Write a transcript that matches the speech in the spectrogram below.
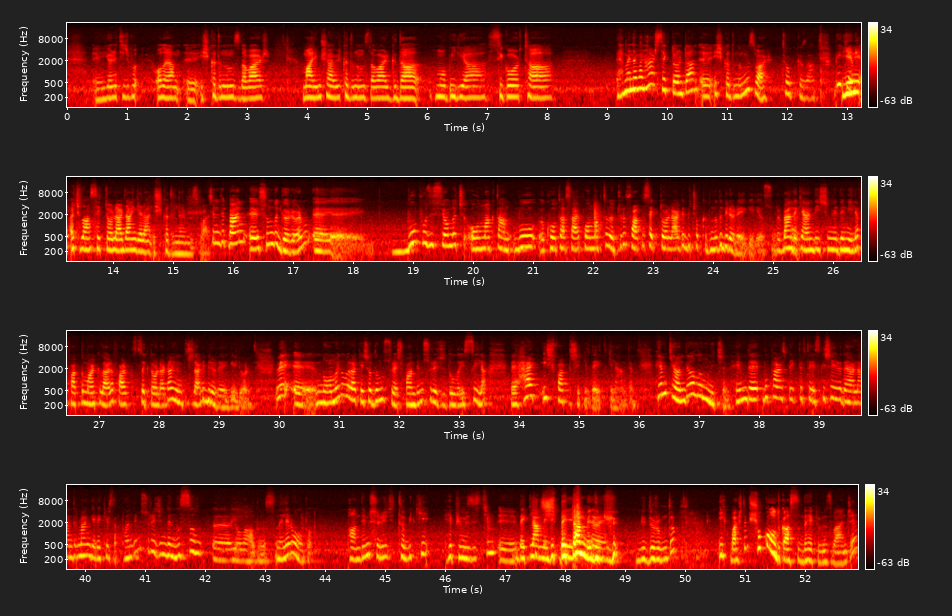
e, yönetici olan e, iş kadınımız da var. Mali müşavir kadınımız da var. Gıda, mobilya, sigorta. Hemen hemen her sektörden e, iş kadınımız var. Çok güzel. Peki Yeni açılan sektörlerden gelen iş kadınlarımız var. Şimdi ben e, şunu da görüyorum. E, bu pozisyonda olmaktan, bu e, koltuğa sahip olmaktan ötürü farklı sektörlerde birçok kadınla da bir araya geliyorsundur. Ben de Evet. kendi işim nedeniyle farklı markalarla, farklı sektörlerden yöneticilerle bir araya geliyorum. Ve e, normal olarak yaşadığımız süreç, pandemi süreci dolayısıyla e, her iş farklı şekilde etkilendi. Hem kendi alanın için hem de bu perspektifte Eskişehir'i değerlendirmen gerekirse pandemi sürecinde nasıl e, yol aldınız? Neler oldu? Pandemi süreci tabii ki hepimiz için e, Beklenmedik hiç bir- beklenmedik evet. bir durumdu. İlk başta bir şok olduk aslında hepimiz bence.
